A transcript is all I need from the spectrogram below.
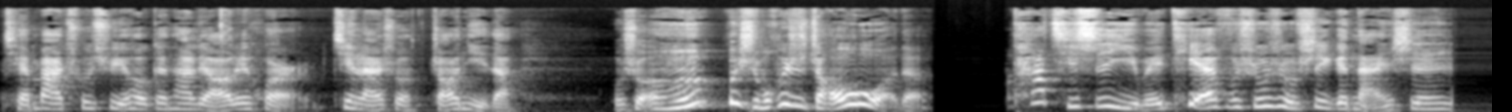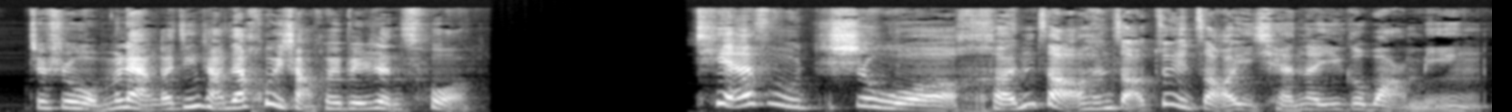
前爸出去以后跟他聊了一会儿，进来说找你的，我说嗯，为什么会是找我的？他其实以为 T F 叔叔是一个男生，就是我们两个经常在会场会被认错。T F 是我很早很早最早以前的一个网名，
